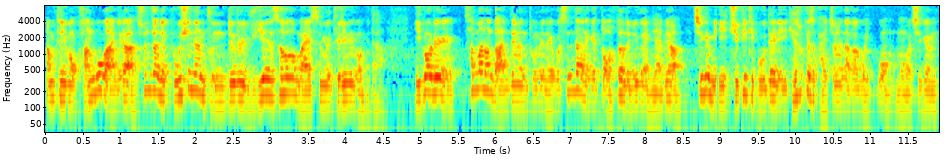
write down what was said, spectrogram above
아무튼 이건 광고가 아니라 순전히 보시는 분들을 위해서 말씀을 드리는 겁니다. 이거를 3만원도 안 되는 돈을 내고 쓴다는 게 또 어떤 의미가 있냐면 지금 이 GPT 모델이 계속해서 발전해 나가고 있고 뭐 지금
